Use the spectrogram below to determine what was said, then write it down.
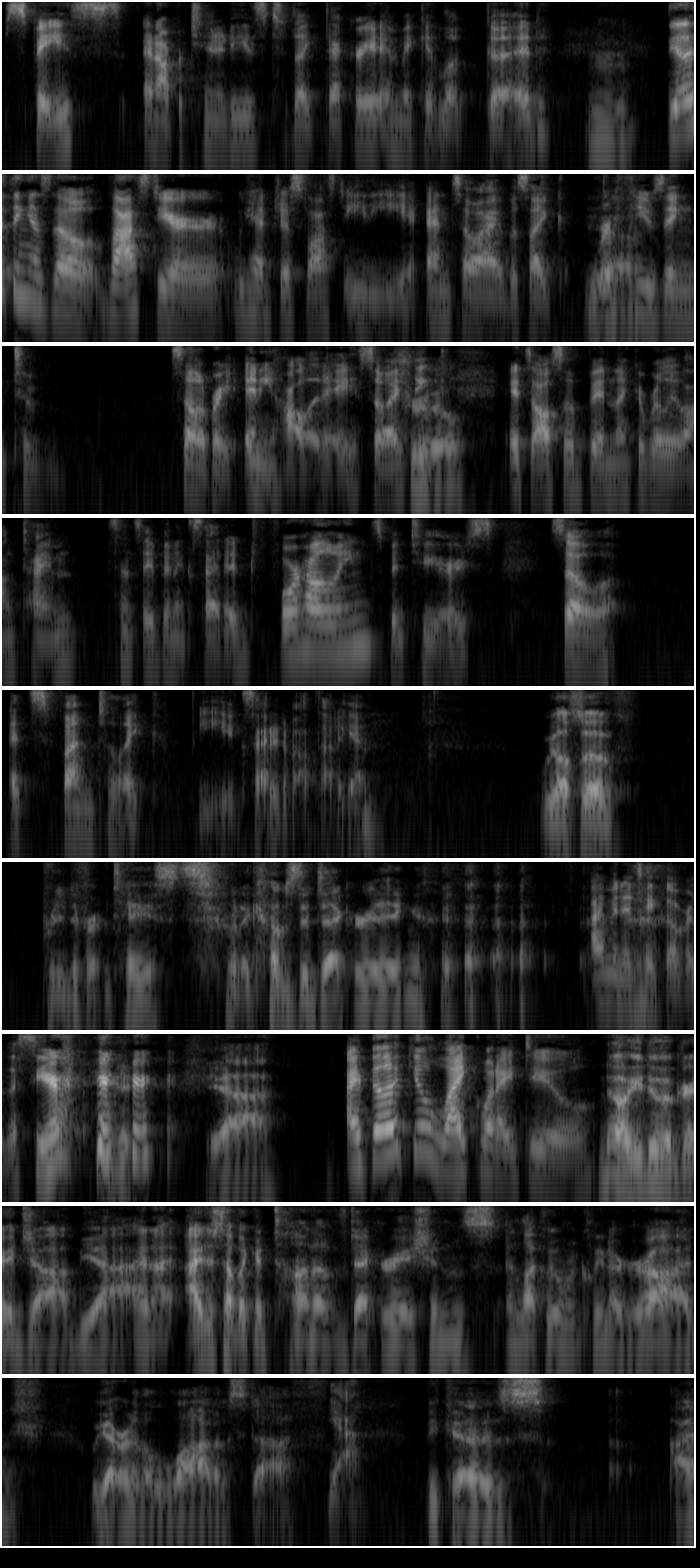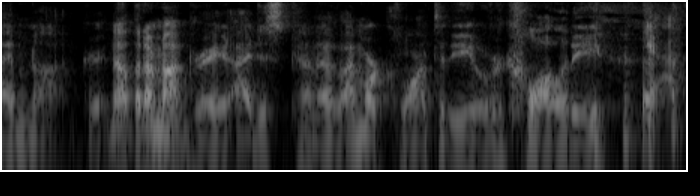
space and opportunities to like decorate and make it look good. Mm. The other thing is though, last year we had just lost Edie, and so I was like Yeah. refusing to celebrate any holiday. So I think it's also been like a really long time since I've been excited for Halloween. It's been two years, so it's fun to like be excited about that again. We also have pretty different tastes when it comes to decorating. I'm gonna take over this year. Yeah. yeah. I feel like you'll like what I do. No, you do a great job. Yeah. And I, I just have like a ton of decorations. And luckily, when we cleaned our garage, we got rid of a lot of stuff. Yeah, because I'm not great. Not that I'm not great. I just kind of I'm more quantity over quality. yeah,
